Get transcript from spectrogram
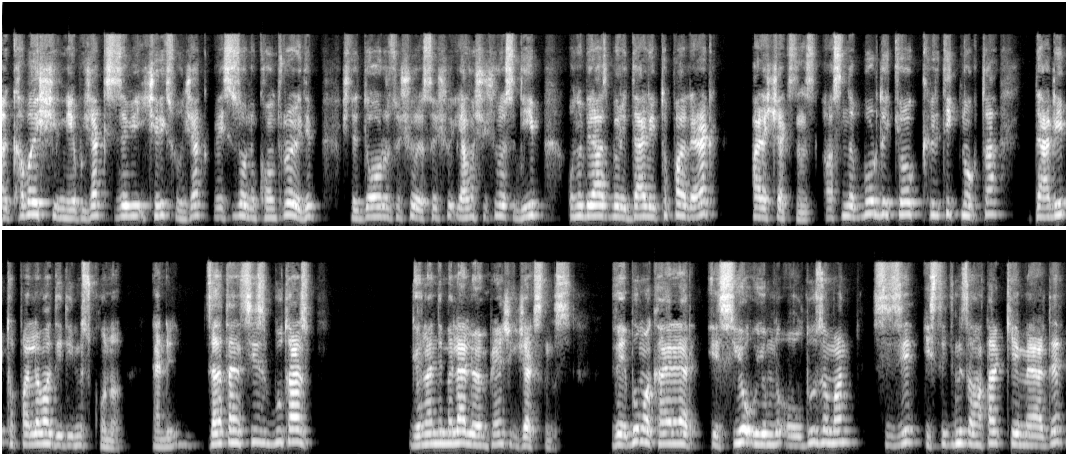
e, kaba işini yapacak, size bir içerik sunacak ve siz onu kontrol edip işte doğrusu şurası, şu yanlışı şurası deyip onu biraz böyle derleyip toparlayarak paylaşacaksınız. Aslında buradaki o kritik nokta derleyip toparlama dediğimiz konu. Yani zaten siz bu tarz yönlendirmelerle ön plana çıkacaksınız. Ve bu makaleler SEO uyumlu olduğu zaman sizi istediğiniz anahtar kelimelerde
